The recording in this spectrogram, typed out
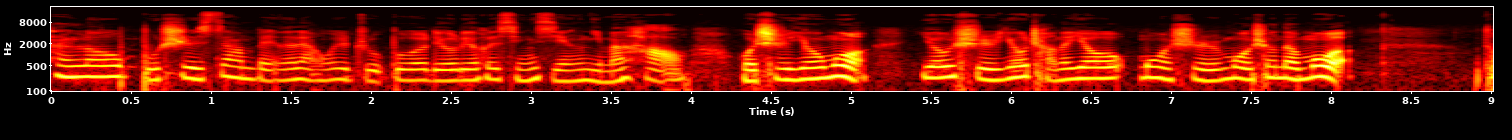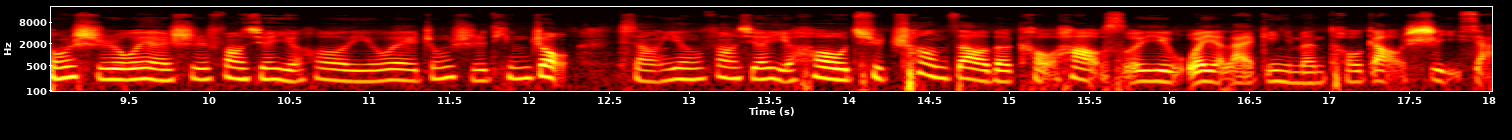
Hello，不是向北的两位主播琉璃和行行，你们好，我是幽默，幽是悠长的幽，默是陌生的默。同时，我也是放学以后一位忠实听众，响应“放学以后去创造”的口号，所以我也来给你们投稿试一下。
